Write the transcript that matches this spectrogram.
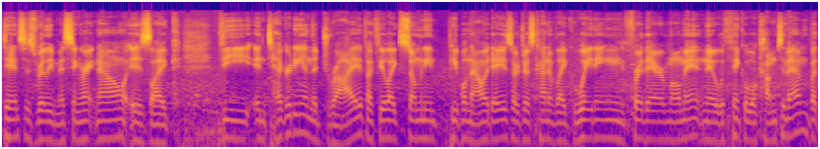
dance is really missing right now is like the integrity and the drive. I feel like so many people nowadays are just kind of like waiting for their moment and they will think it will come to them, but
